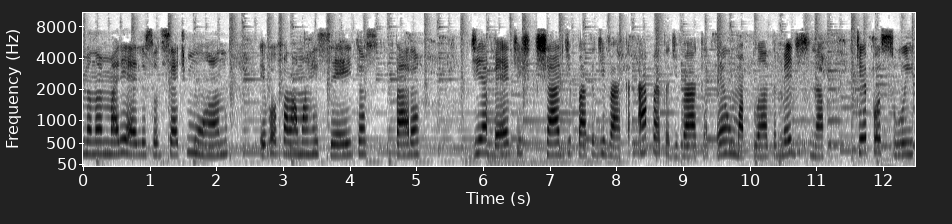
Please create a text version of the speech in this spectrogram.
meu nome é Marielle, eu sou do sétimo ano. Eu vou falar uma receita para diabetes, chá de pata de vaca. A pata de vaca é uma planta medicinal que possui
